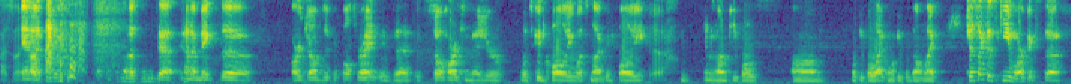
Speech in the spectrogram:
I don't know. And I think one of the things that kind of makes the our job difficult, right? Is that it's so hard to measure what's good quality, what's not good quality, yeah. depending on people's um, what people like and what people don't like. Just like the skeuomorphic stuff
